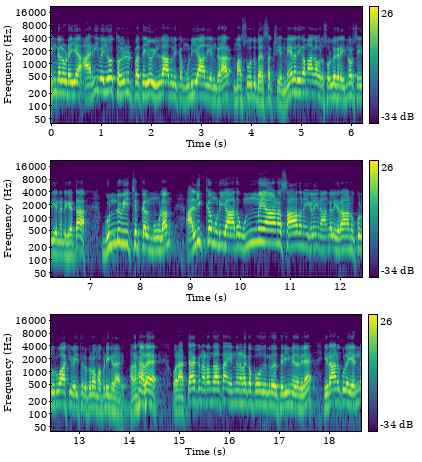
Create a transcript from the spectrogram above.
எங்களுடைய அறிவையோ தொழில்நுட்பத்தையோ இல்லாதொழிக்க முடியாது என்கிறார் மசூத் பெசக்ஷியன். மேலதிகமாக அவர் சொல்லுகிற இன்னொரு செய்தி என்னென்று கேட்டால் குண்டு வீச்சுக்கள் மூலம் அழிக்க முடியாத உண்மையான சாதனைகளை நாங்கள் ஈரானுக்குள் உருவாக்கி வைத்திருக்கிறோம் அப்படிங்கிறாரு. அதனால் ஒரு அட்டாக் நடந்தால் தான் என்ன நடக்க போகுதுங்கிறது தெரியுமே தவிர ஈரானுக்குள்ளே என்ன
